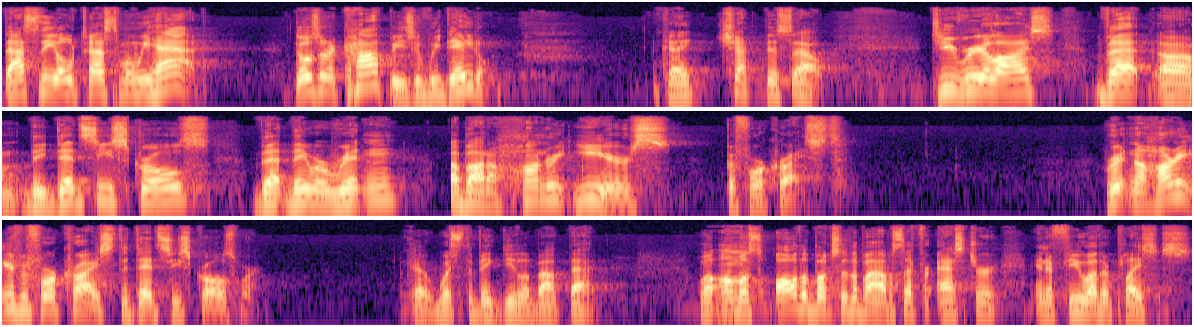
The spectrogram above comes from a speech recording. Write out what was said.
That's the Old Testament we had. Those are the copies if we date them. Okay, check this out. Do you realize that um, the Dead Sea Scrolls, that they were written about 100 years before Christ? Written 100 years before Christ, the Dead Sea Scrolls were. Okay, what's the big deal about that? Well, almost all the books of the Bible, except for Esther and a few other places.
